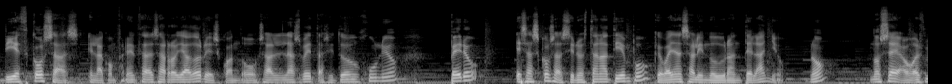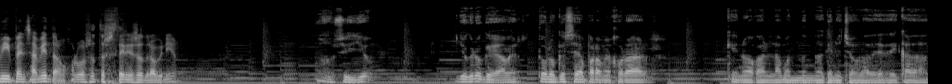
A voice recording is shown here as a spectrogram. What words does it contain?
10 cosas en la conferencia de desarrolladores cuando salen las betas y todo en junio, pero esas cosas si no están a tiempo que vayan saliendo durante el año, ¿no? No sé, es mi pensamiento, a lo mejor vosotros tenéis otra opinión. No, sí, yo. Yo creo que, a ver, todo lo que sea para mejorar, que no hagan la mandanga que han hecho ahora de, cada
